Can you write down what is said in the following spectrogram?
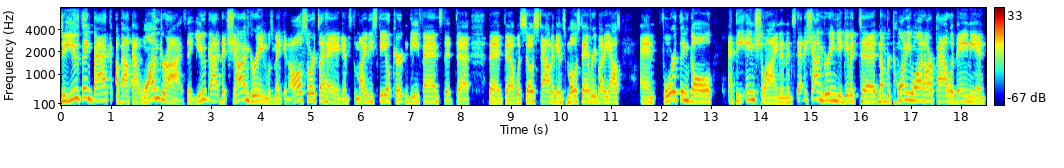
do you think back about that one drive that you got that Shonn Greene was making all sorts of hay against the mighty steel curtain defense that uh, that uh, was so stout against most everybody else, and fourth and goal at the inch line, and instead of Shonn Greene, you give it to number 21, our pal LaDainian,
